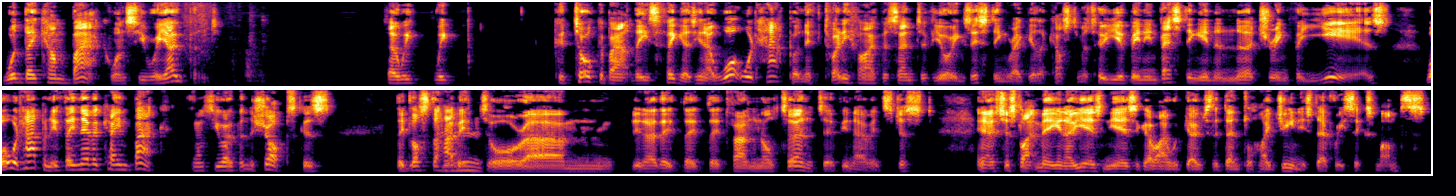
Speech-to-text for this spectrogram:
would they come back once you reopened? So we, we could talk about these figures. You know, what would happen if 25% of your existing regular customers who you've been investing in and nurturing for years, what would happen if they never came back once you opened the shops because they'd lost the habit mm. or, um, you know, they, they, they'd found an alternative? You know, it's just, you know, it's just like me. You know, years and years ago, I would go to the dental hygienist every six months.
